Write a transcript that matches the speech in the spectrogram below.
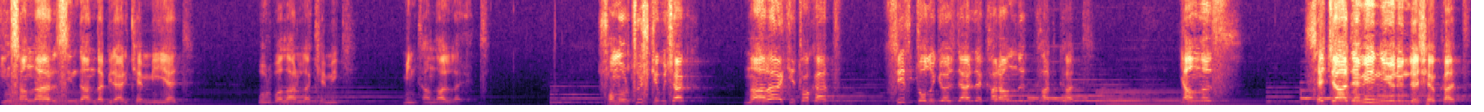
İnsanlar zindanda birer kemmiyet, urbalarla kemik, mintanlarla et. Somurtuş ki bıçak, nara ki tokat, zift dolu gözlerde karanlık kat kat. Yalnız seccademin yönünde şefkat.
